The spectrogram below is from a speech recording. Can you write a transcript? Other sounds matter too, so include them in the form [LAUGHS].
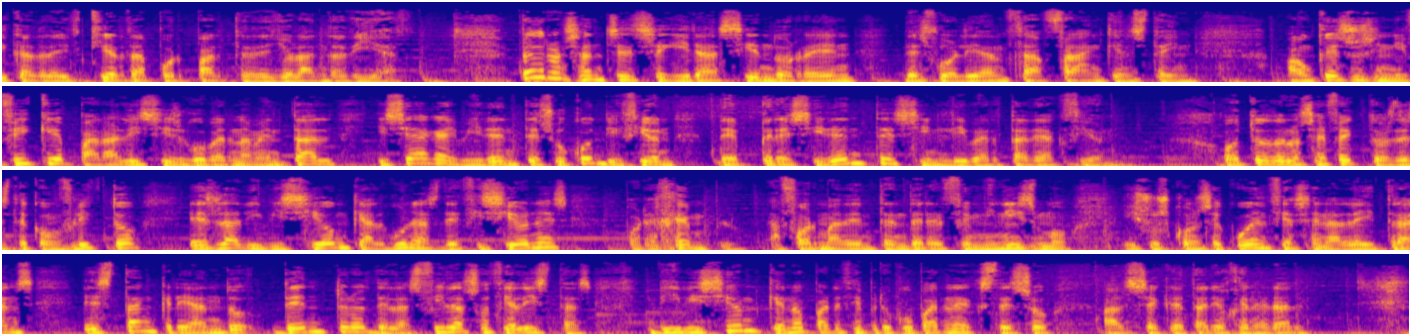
política de la izquierda por parte de Yolanda Díaz. Pedro Sánchez seguirá siendo rehén de su alianza Frankenstein, aunque eso signifique parálisis gubernamental y se haga evidente su condición de presidente sin libertad de acción. Otro de los efectos de este conflicto es la división que algunas decisiones, por ejemplo, la forma de entender el feminismo y sus consecuencias en la ley trans, están creando dentro de las filas socialistas, división que no parece preocupar en exceso al secretario general.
